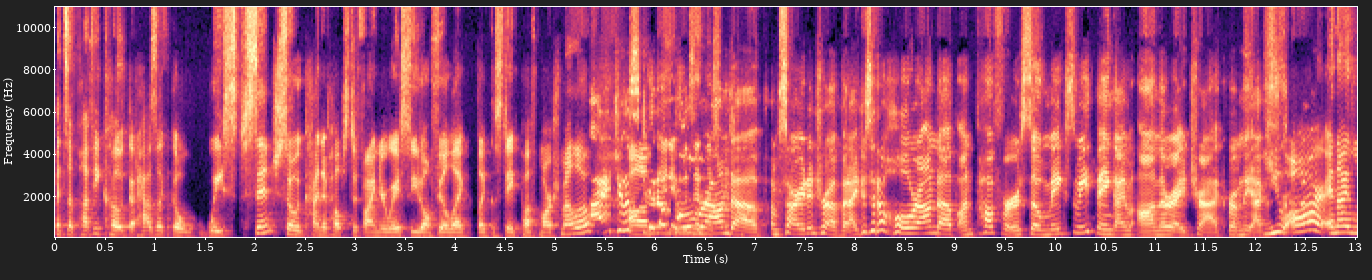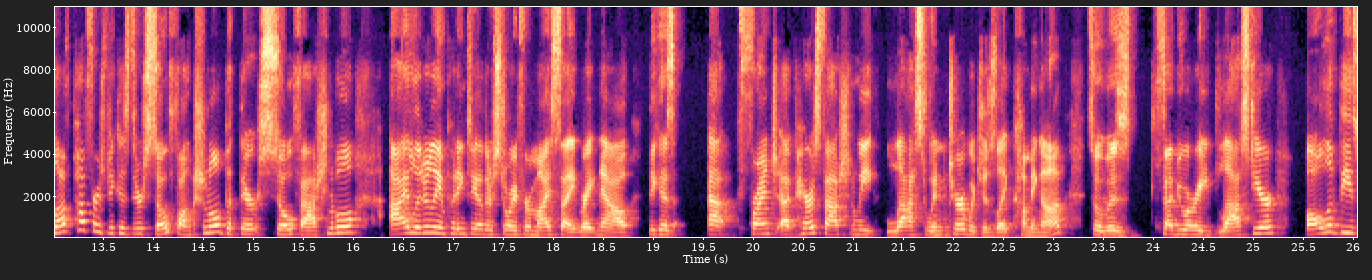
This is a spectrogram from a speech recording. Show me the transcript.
it's a puffy coat that has like a waist cinch, so it kind of helps define your waist, so you don't feel like like a Stay Puft marshmallow. I just um, did a whole roundup. I'm sorry to interrupt, but I just did a whole roundup on puffers, so makes me think I'm on the right track from the expert. You are, and I love puffers because they're so functional, but they're so fashionable. I literally am putting together a story for my site right now because at French at Paris Fashion Week last winter, which is like coming up. So it was February last year. All of these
